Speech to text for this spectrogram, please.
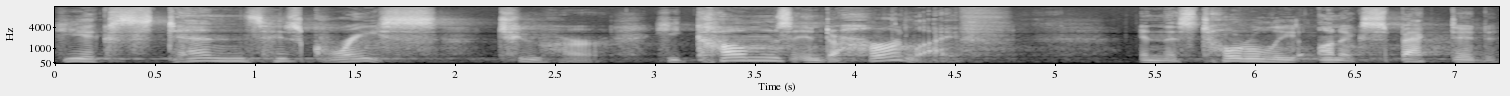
He extends his grace to her. He comes into her life in this totally unexpected,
